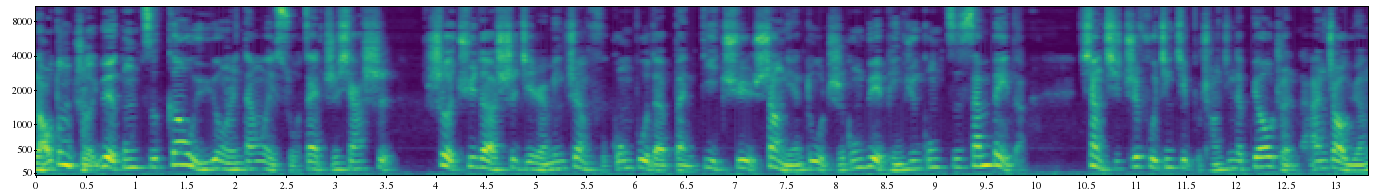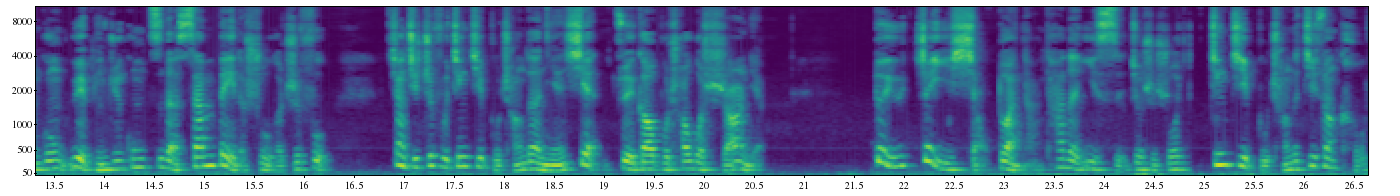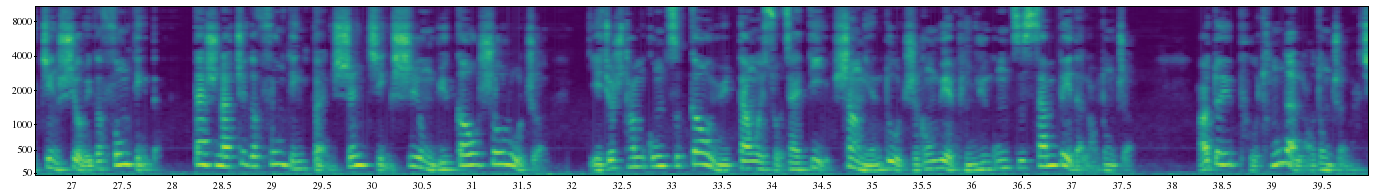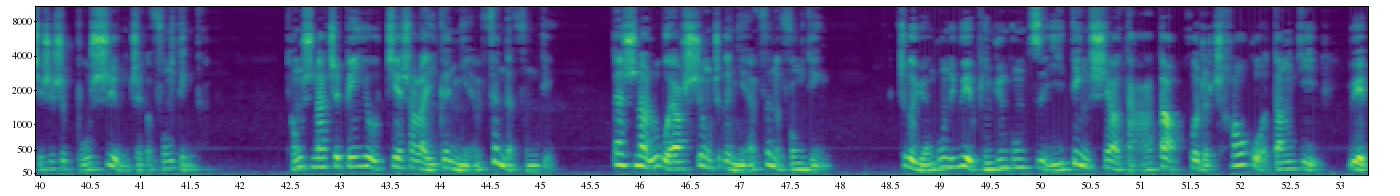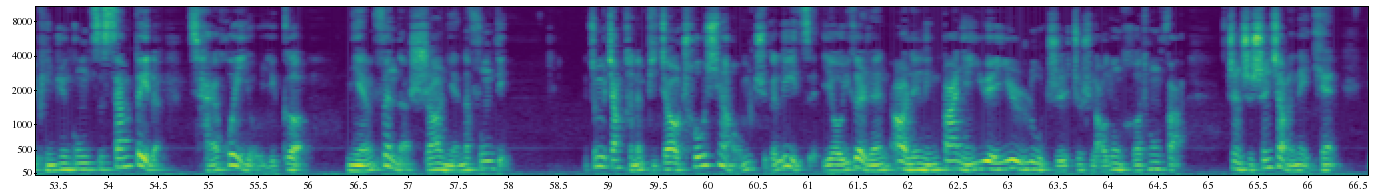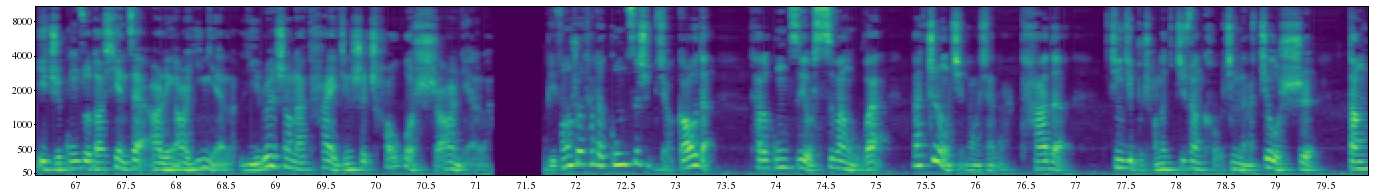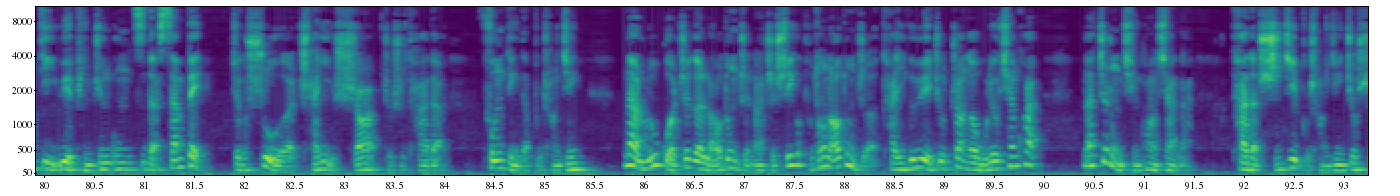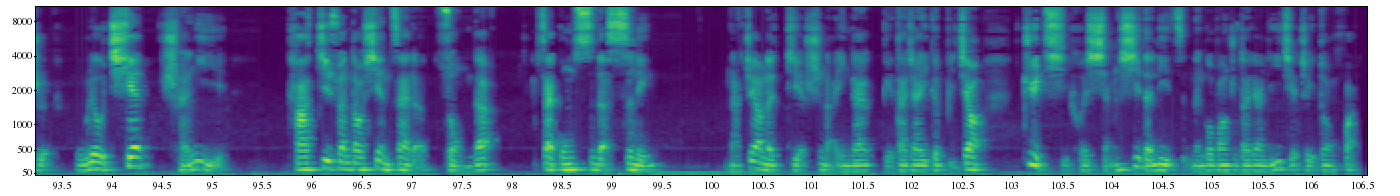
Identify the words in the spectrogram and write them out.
劳动者月工资高于用人单位所在直辖市、社区的市级人民政府公布的本地区上年度职工月平均工资三倍的，向其支付经济补偿金的标准按照员工月平均工资的三倍的数额支付，向其支付经济补偿的年限最高不超过十二年。对于这一小段呢，它的意思就是说，经济补偿的计算口径是有一个封顶的，但是呢，这个封顶本身仅适用于高收入者，也就是他们工资高于单位所在地上年度职工月平均工资三倍的劳动者，而对于普通的劳动者呢，其实是不适用这个封顶的。同时呢，这边又介绍了一个年份的封顶，但是呢，如果要适用这个年份的封顶，这个员工的月平均工资一定是要达到或者超过当地月平均工资三倍的，才会有一个年份的十二年的封顶。这么讲可能比较抽象，我们举个例子，有一个人二零零八年一月一日入职，就是劳动合同法正式生效的那天，一直工作到现在二零二一年了，理论上呢，他已经是超过十二年了。比方说他的工资是比较高的，他的工资有四万五万，那这种情况下呢，他的经济补偿的计算口径呢，就是当地月平均工资的三倍，这个数额乘以十二，就是他的封顶的补偿金。那如果这个劳动者呢，只是一个普通劳动者，他一个月就赚个五六千块，那这种情况下呢，他的实际补偿金就是五六千乘以他计算到现在的总的在公司的四零。那这样的解释呢，应该给大家一个比较具体和详细的例子，能够帮助大家理解这一段话。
